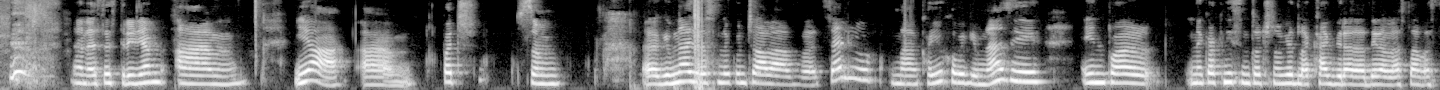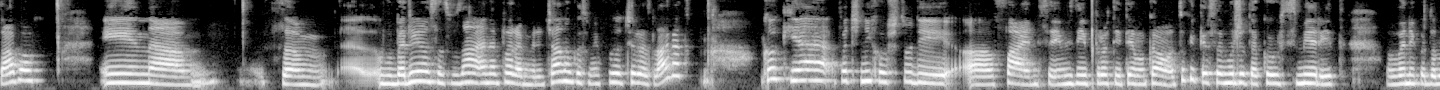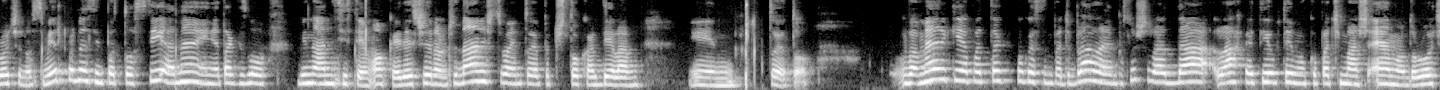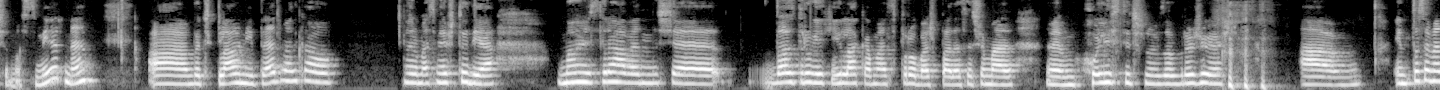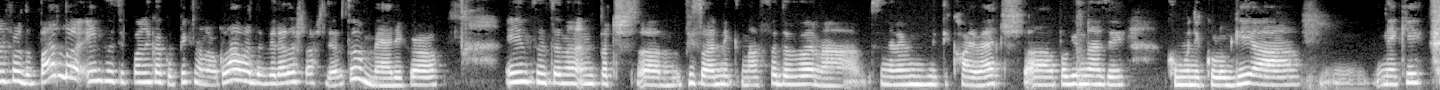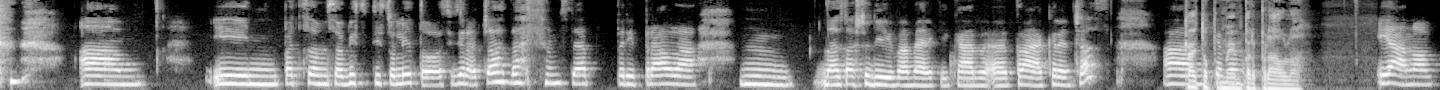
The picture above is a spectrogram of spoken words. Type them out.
ne, ne se strinjam. Um, ja, um, pač sem. Uh, gimnazijo sem dokončala v celju, na Kajuhovi gimnaziji, in pa nekako nisem točno vedela, kaj bi rada delala sama s sabo. In um, sem, v Berlinu sem spoznala ene prve američane, ko sem jih začela razlagati. Kako je pač njihov študij uh, fajn, se jim zdi proti temu, kar imamo tukaj, ker se lahko tako usmeriti v neko določeno smer, pa nas in pa to si, ne? in je tako zelo binarni sistem. Ok, da študiram čudaništvo in to je pač to, kar delam, in to je to. V Ameriki je pa tako, kot sem pač brala in poslušala, da lahko ti ob tem, ko pač imaš eno določeno smer, ne, a, pač glavni predmet, oziroma smer študija, imaš zraven še dosti drugih, ki jih lahko malo sprobaš, pa da se še malo holistično izobražuješ. Um, in to se meni zelo dopadlo, in sem si pa nekako piknila v glavo, da bi rada šla študirati v Ameriko. In sem se na, pač um, pisala na FDV, na ne vem, niti kaj več, uh, po gimnaziji, komunikologija, neki. um, in pač sem se v bistvu tisto leto si vzela čas, da sem se pripravila m, na ta študij v Ameriki, kar uh, traja kar en čas. Um, kaj to pomeni pripravila? Ja, no,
